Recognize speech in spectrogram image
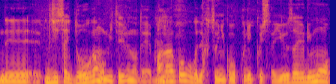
で、実際動画も見ているので、バナー広告で普通にこうクリックしたユーザーよりも、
